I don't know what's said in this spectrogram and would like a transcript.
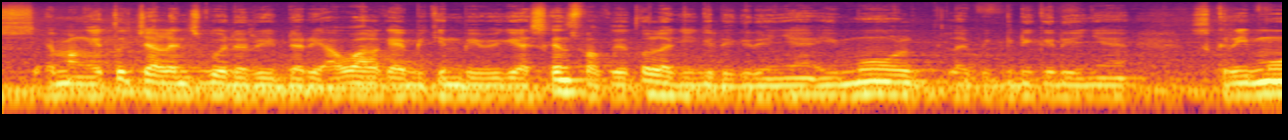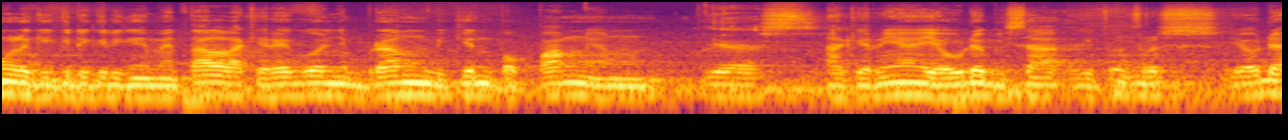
Terus emang itu challenge gue dari dari awal kayak bikin BW Gaskins waktu itu lagi gede-gedenya emo, lagi gede-gedenya screamo, lagi gede-gedenya metal. Akhirnya gue nyebrang bikin popang yang Yes. akhirnya ya udah bisa gitu. Terus ya udah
